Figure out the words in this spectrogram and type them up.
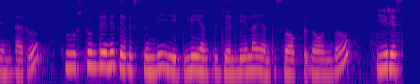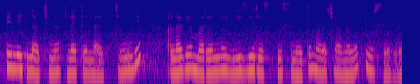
తింటారు. చూస్తుంటేనే తెలుస్తుంది ఇడ్లీ ఎంత జల్లీలా ఎంత సాఫ్ట్గా ఉందో. ఈ రెసిపీ మీకు నచ్చినట్లయితే లైక్ చేయండి. అలాగే మరెన్నో ఈజీ రెసిపీస్ని అయితే మన ఛానల్లో చూసేయండి.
